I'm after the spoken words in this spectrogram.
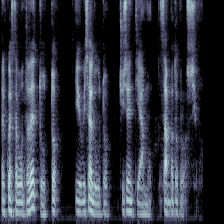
Per questa puntata è tutto, io vi saluto, ci sentiamo sabato prossimo.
